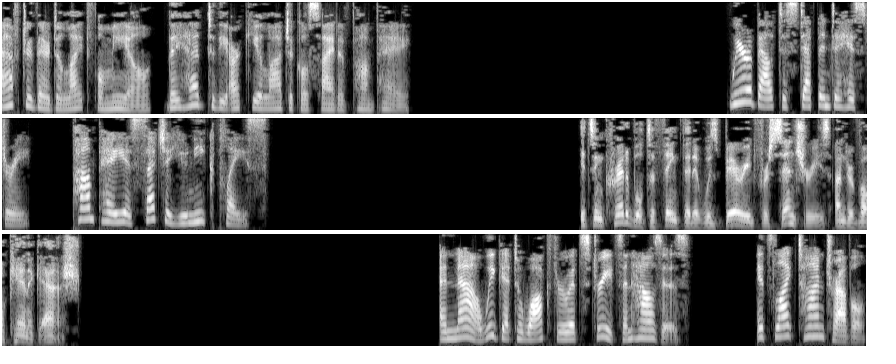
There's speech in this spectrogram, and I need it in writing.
After their delightful meal, they head to the archaeological site of Pompeii. We're about to step into history. Pompeii is such a unique place. It's incredible to think that it was buried for centuries under volcanic ash. And now we get to walk through its streets and houses. It's like time travel.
